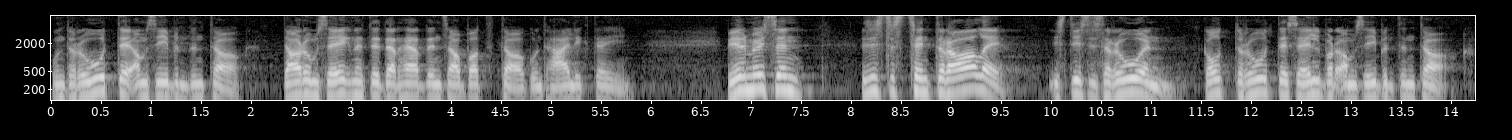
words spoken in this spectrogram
und ruhte am siebenten Tag. Darum segnete der Herr den Sabbattag und heiligte ihn. Wir müssen, es ist das Zentrale, ist dieses Ruhen. Gott ruhte selber am siebenten Tag.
